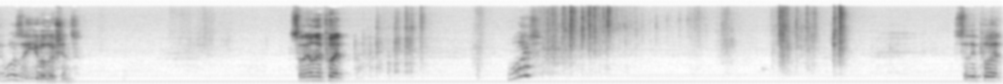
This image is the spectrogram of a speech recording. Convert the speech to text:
It was the evolutions. So they only put what? So they put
